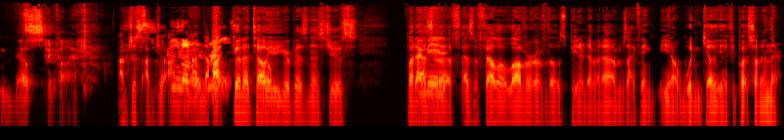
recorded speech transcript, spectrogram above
it's psychotic. I'm just, I'm, just, I'm, I'm not gonna tell Nope. you your business, Juice. But I as mean- a as a fellow lover of those peanut M and M's, I think you know wouldn't kill you if you put some in there.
